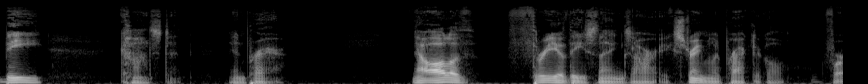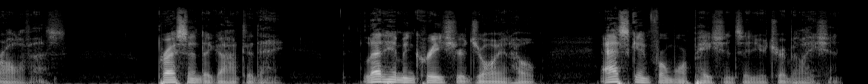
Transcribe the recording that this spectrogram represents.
Be constant in prayer. Now, all of three of these things are extremely practical for all of us. Press into God today. Let Him increase your joy and hope. Ask Him for more patience in your tribulation.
